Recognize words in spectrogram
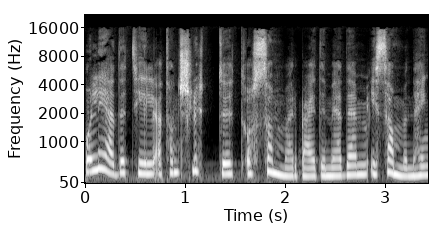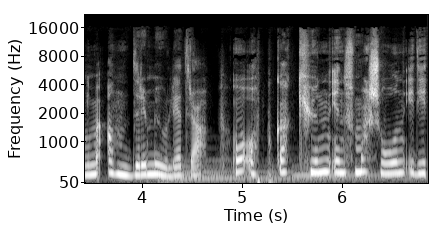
og ledet til at han sluttet å samarbeide med dem i sammenheng med andre mulige drap, og oppga kun informasjon i de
